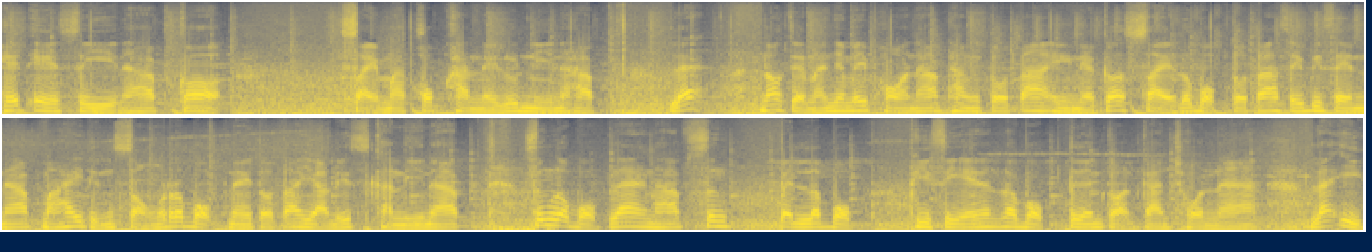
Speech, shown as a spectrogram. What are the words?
HAC นะครับ ก็ ใส่มาครบคันในรุ่นนี้นะครับ และนอกจากนั้นยังไม่พอนะครับทาง t o ต้าเองเนี่ยก็ใส่ระบบ t o ต้า Safety Sense นะครับมาให้ถึง 2 ระบบใน t o ต้า Yaris คันนี้นะครับ ซึ่งระบบแรกนะครับซึ่งเป็นระบบ PCS ระบบเตือนก่อนการชนนะฮะและอีก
